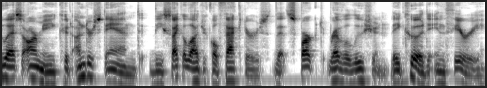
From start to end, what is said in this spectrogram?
U.S. Army could understand the psychological factors that sparked revolution, they could, in theory,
